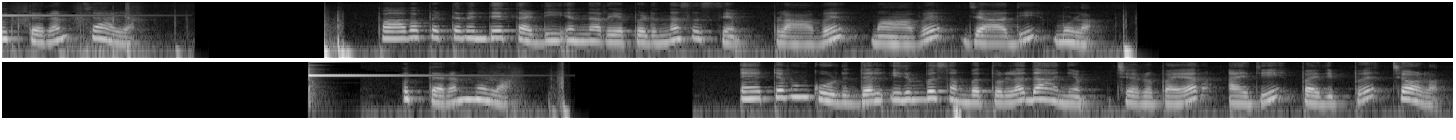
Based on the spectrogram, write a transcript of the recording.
ഉത്തരം ചായ. പാവപ്പെട്ടവന്റെ തടി എന്നറിയപ്പെടുന്ന സസ്യം. പ്ലാവ് മാവ് ജാതി മുള. ഉത്തരം മുള. ഏറ്റവും കൂടുതൽ ഇരുമ്പ് സമ്പത്തുള്ള ധാന്യം. ചെറുപയർ അരി പരിപ്പ് ചോളം.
